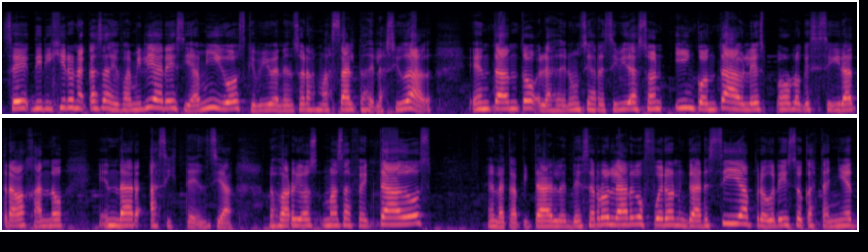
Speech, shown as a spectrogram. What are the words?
se dirigieron a casas de familiares y amigos que viven en zonas más altas de la ciudad. En tanto, las denuncias recibidas son incontables, por lo que se seguirá trabajando en dar asistencia. Los barrios más afectados en la capital de Cerro Largo fueron García, Progreso, Castañet,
